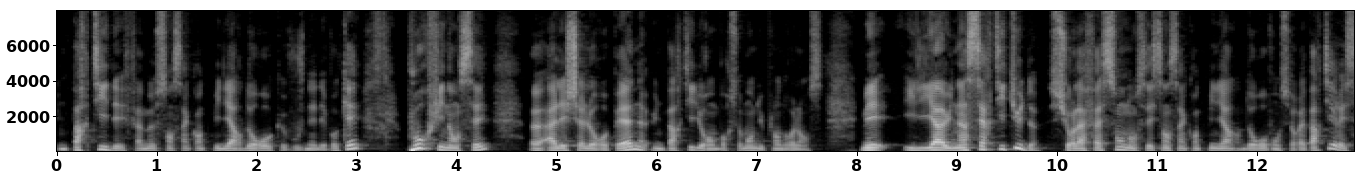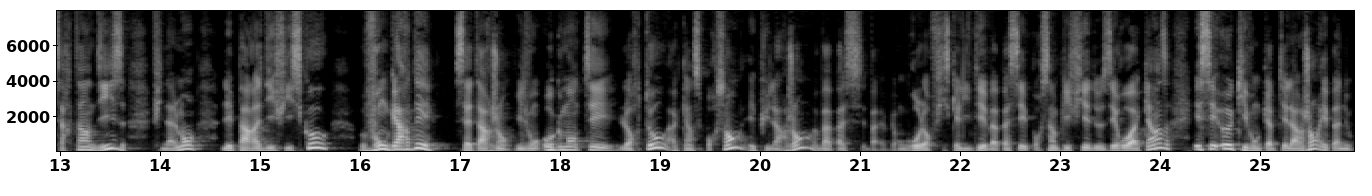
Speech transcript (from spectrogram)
une partie des fameux 150 milliards d'euros que vous venez d'évoquer, pour financer euh, à l'échelle européenne une partie du remboursement du plan de relance. Mais il y a une incertitude sur la façon dont ces 150 milliards d'euros vont se répartir et certains disent finalement les paradis fiscaux vont garder cet argent. Ils vont augmenter leur taux à 15% et puis l'argent va passer, bah, en gros leur fiscalité va passer pour simplifier de 0 à 15 et c'est eux qui vont capter l'argent et pas nous.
